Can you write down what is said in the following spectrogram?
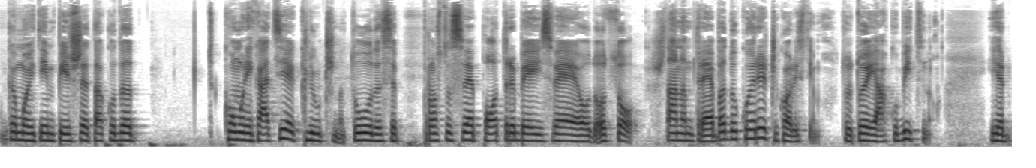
ga moj tim piše, tako da komunikacija je ključna tu, da se prosto sve potrebe i sve od, od to šta nam treba do koje reči koristimo. To, to je jako bitno. Jer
